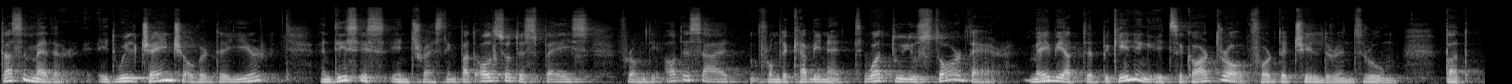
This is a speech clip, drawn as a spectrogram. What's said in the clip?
doesn't matter. It will change over the year, and this is interesting. But also the space from the other side, from the cabinet. What do you store there? Maybe at the beginning it's a wardrobe for the children's room, but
